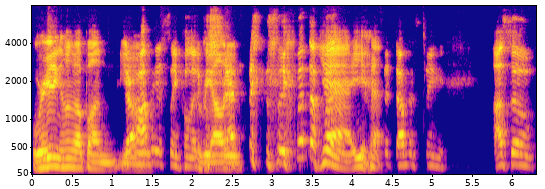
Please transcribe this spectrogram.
We're getting hung up on you they're know. obviously political reality- like what the fuck? Yeah, yeah, the dumbest thing. Also,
